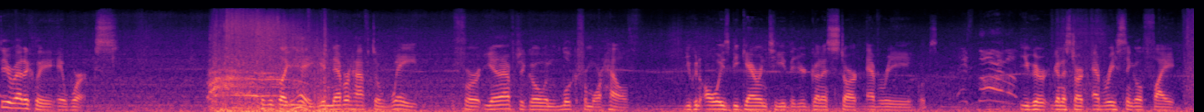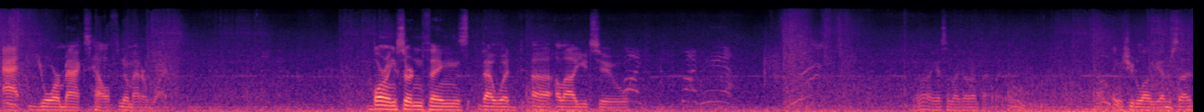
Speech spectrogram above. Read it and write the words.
theoretically, it works. Because it's like, hey, you never have to wait for, you don't have to go and look for more health. You can always be guaranteed that you're gonna start every, whoops, you're gonna start every single fight at your max health, no matter what. Barring certain things that would uh, allow you to. Well, I guess I'm not going up that way. Then. I can shoot along the other side.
